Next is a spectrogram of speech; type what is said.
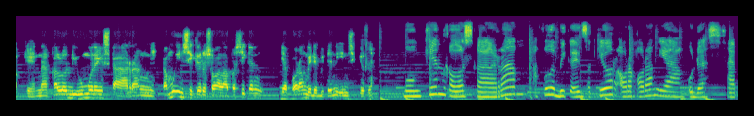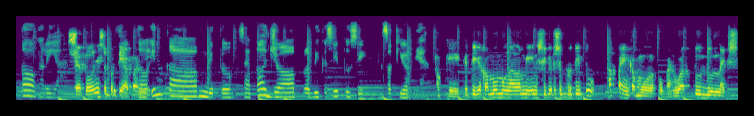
Oke, okay, nah kalau di umur yang sekarang nih, kamu insecure soal apa sih kan tiap orang beda-beda nih insecure-nya? Mungkin kalau sekarang aku lebih ke insecure orang-orang yang udah settle kali ya. Settle-nya seperti apa? Settle income gitu, settle job, lebih ke situ sih insecure-nya. Oke, okay. ketika kamu mengalami insecure seperti itu, apa yang kamu lakukan? What to do next?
